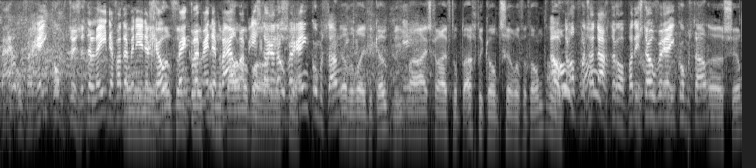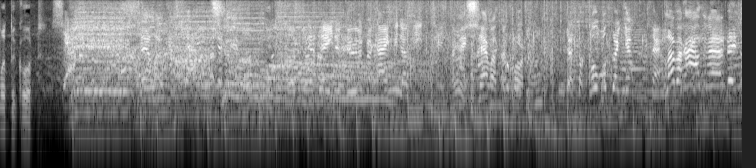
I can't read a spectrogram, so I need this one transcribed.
Bij overeenkomst tussen de leden van de meneer De Groot fanclub en de de Bijlmer. Is er een Bijlmerbaaiers, overeenkomst dan? Ja, dat weet ik ook niet, maar hij schrijft op de achterkant zelf het Oh, antwoord. het antwoord staat achterop. Wat is de overeenkomst dan? Eh cellentekort. Zelf. Zelf. Zelf. Nee, natuurlijk begrijp je dat niet. Dat is toch gewoon omdat je... Nou, laat maar gaan. eh, mensen,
